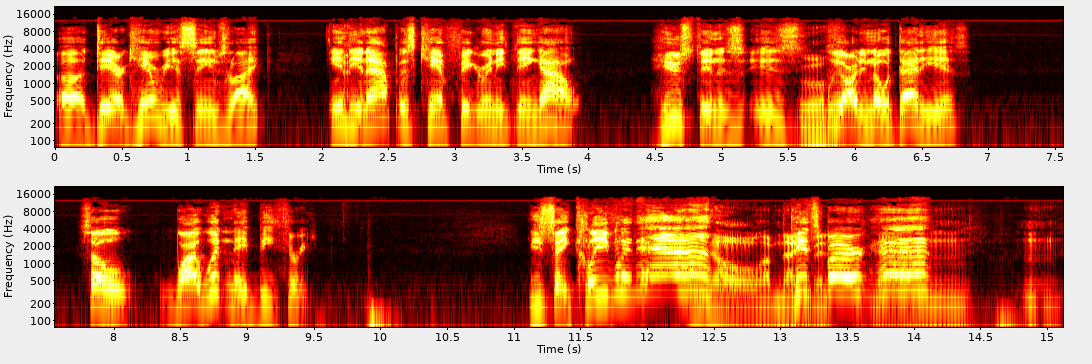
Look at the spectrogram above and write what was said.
uh, Derrick Henry. It seems like Indianapolis can't figure anything out. Houston is is Oof. we already know what that is. So why wouldn't they be three? You say Cleveland? Yeah. No, I'm not. Pittsburgh? Even, no, Huh? mm-mm.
